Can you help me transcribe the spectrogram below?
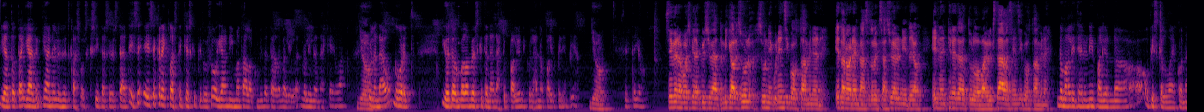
Ja tota, jäänyt, jäänyt lyhyt kasvoiseksi siitä syystä, että ei se, ei se kreikkalaisten keskipituus ole ihan niin matala kuin mitä täällä välillä, välillä näkee, vaan Joo. kyllä nämä nuoret, joita me ollaan myöskin tänään nähty paljon, niin kyllähän ne on paljon pidempiä joo. sitten jo. Sen verran voisi vielä kysyä, että mikä oli sun, sun niin kuin ensikohtaaminen etanoiden kanssa, että oliko sä syönyt niitä jo ennen Kretalle tuloa vai oliko täällä se ensikohtaaminen? No mä olin tehnyt niin paljon äh, opiskeluaikoina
